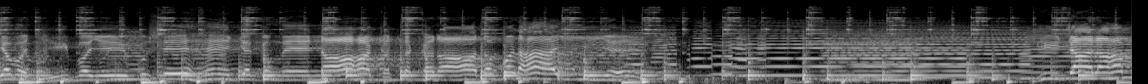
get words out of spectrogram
जब जीव एक से है, जग में नाहक तकरार बढ़ाइए। गीता राम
